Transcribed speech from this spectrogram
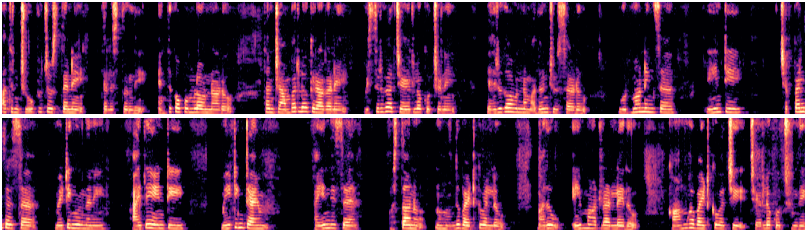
అతని చూపు చూస్తేనే తెలుస్తుంది. ఎంత కోపంలో ఉన్నాడో. తన చాంబర్లోకి రాగానే విసురుగా చైర్లో కూర్చొని ఎదురుగా ఉన్న మధుని చూశాడు గుడ్ మార్నింగ్ సార్. ఏంటి? చెప్పాను కదా సార్. మీటింగ్ ఉందని. అయితే ఏంటి? మీటింగ్ టైం అయింది సార్. వస్తాను. నువ్వు ముందు బయటకు వెళ్ళు. మధు ఏం మాట్లాడలేదు. కామ్గా బయటకు వచ్చి చైర్లో కూర్చుంది.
